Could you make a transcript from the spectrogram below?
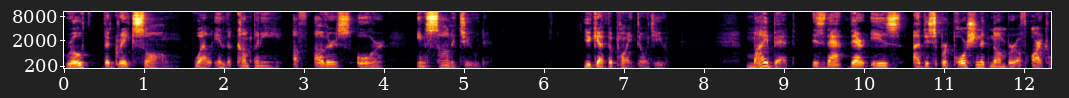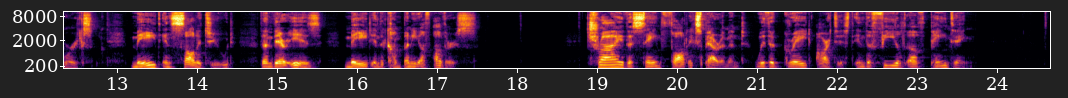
wrote the great song while in the company of others or in solitude. You get the point, don't you? My bet is that there is a disproportionate number of artworks made in solitude than there is made in the company of others. Try the same thought experiment with a great artist in the field of painting.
